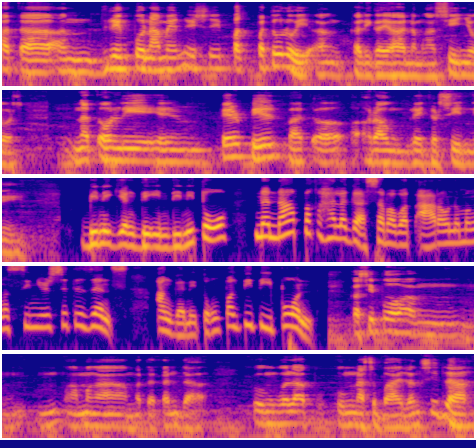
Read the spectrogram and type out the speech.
At uh, ang dream po namin is pagpatuloy ang kaligayahan ng mga seniors not only in Fairfield but uh, around Greater Sydney. Binigyang diin din ito na napakahalaga sa bawat araw ng mga senior citizens ang ganitong pagtitipon. Kasi po ang, ang mga matatanda kung wala kung nasa bahay lang sila,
